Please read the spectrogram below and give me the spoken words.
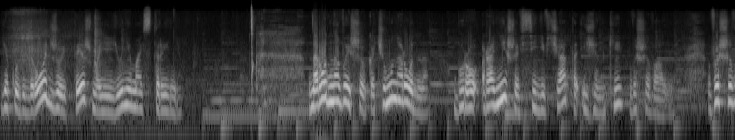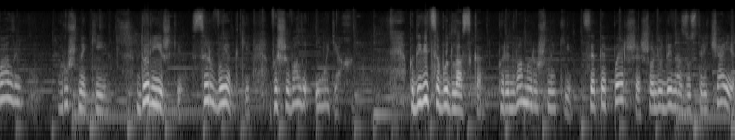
яку відроджують теж мої юні майстрині. Народна вишивка. Чому народна? Бо раніше всі дівчата і жінки вишивали. Вишивали рушники, доріжки, серветки, вишивали одяг. Подивіться, будь ласка, перед вами рушники. Це те перше, що людина зустрічає,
